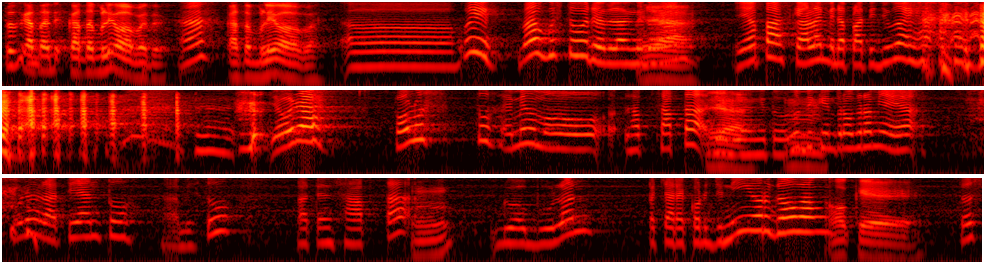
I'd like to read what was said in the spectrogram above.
terus kata kata beliau apa tuh Hah? kata beliau apa eh uh, wih bagus tuh dia bilang gitu yeah. kan Iya pak, sekalian beda pelatih juga ya. ya udah, Paulus tuh Emil mau Sabta dia yeah. bilang gitu. Lu hmm. bikin programnya ya. Udah latihan tuh. Habis tuh latihan Sabta hmm. dua bulan pecah rekor junior gawang. Oke. Okay. Terus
